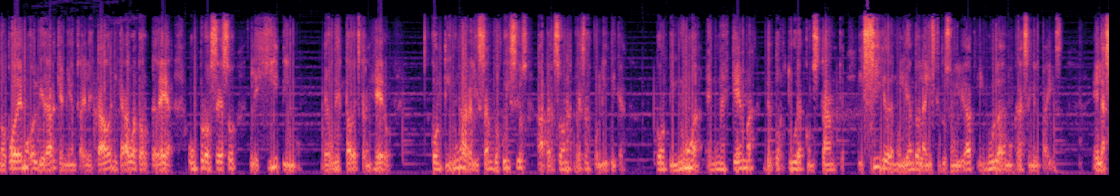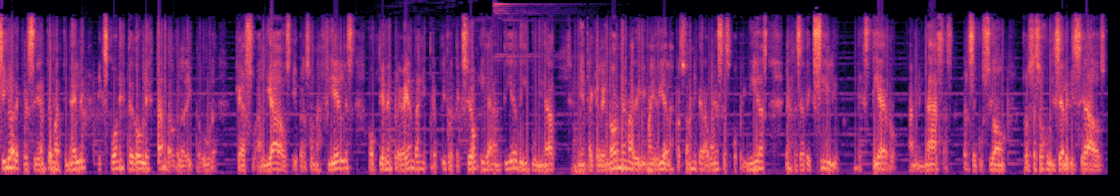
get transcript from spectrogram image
No podemos olvidar que mientras el Estado de Nicaragua torpedea un proceso legítimo de un Estado extranjero, continúa realizando juicios a personas presas políticas, continúa en un esquema de tortura constante y sigue demoliendo la institucionalidad y nula democracia en el país. El asilo del presidente Martinelli expone este doble estándar de la dictadura, que a sus aliados y personas fieles obtienen prebendas y, protección y garantías de impunidad, mientras que la enorme mayoría de las personas nicaragüenses oprimidas les receta exilio, destierro, amenazas, persecución, procesos judiciales viciados,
